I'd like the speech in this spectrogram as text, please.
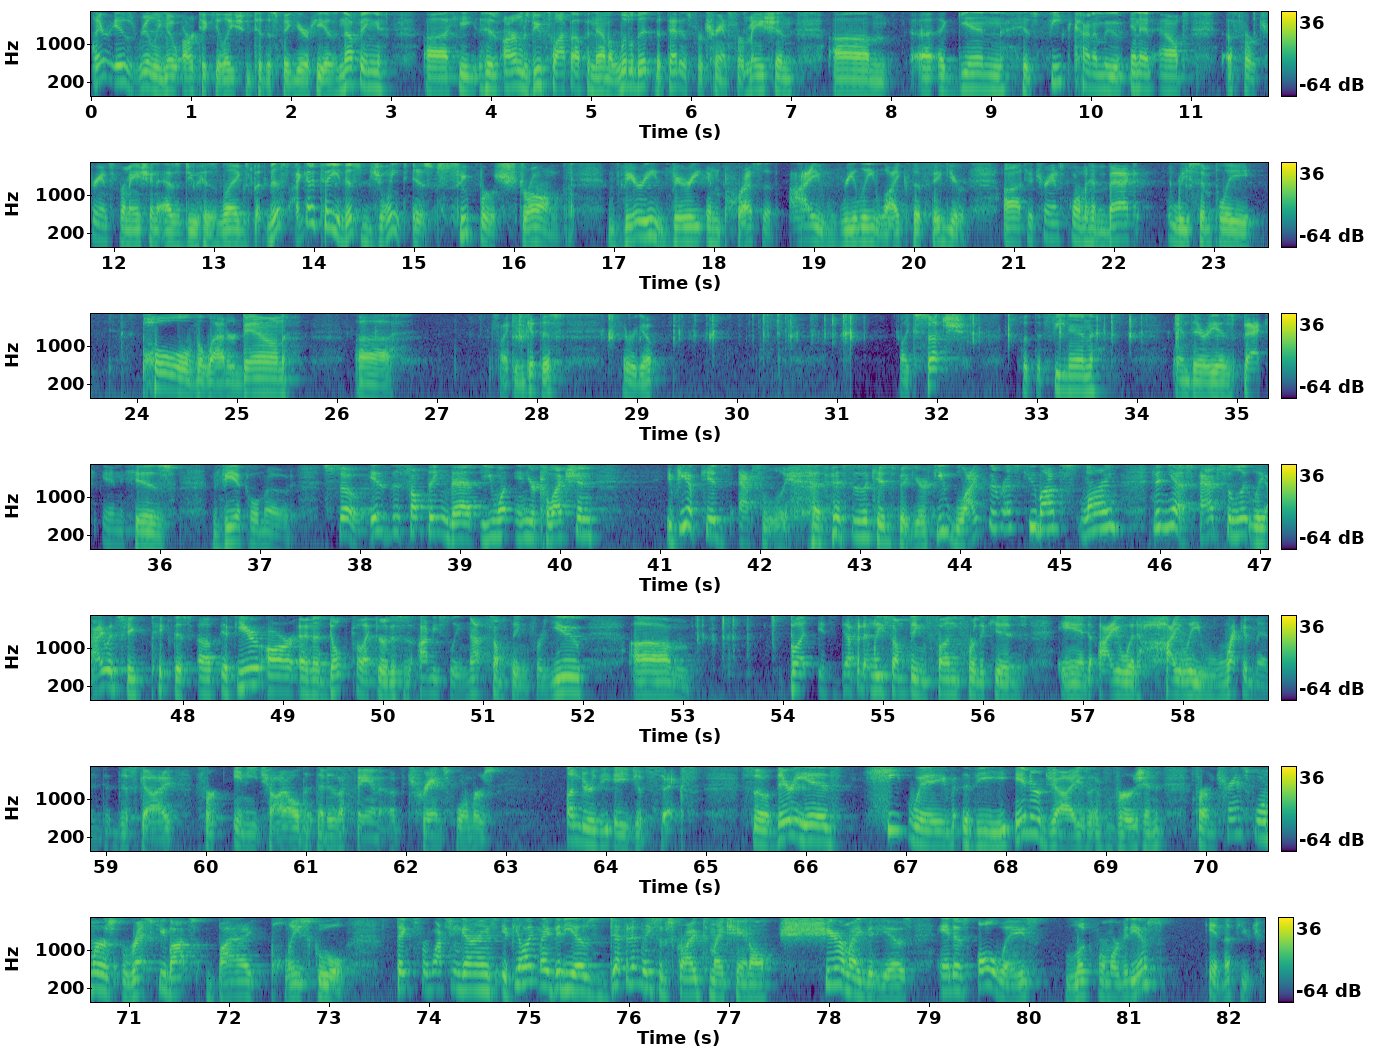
there is really no articulation to this figure. He has nothing. Uh, he his arms do flap up and down a little bit, but that is for transformation. Um, uh, again, his feet kind of move in and out uh, for transformation, as do his legs. But this, I got to tell you, this joint is super strong. Very, very impressive. I really like the figure. Uh, to transform him back, we simply pull the ladder down. Uh, if I can get this, there we go like such. Put the feet in, and there he is back in his vehicle mode. So, is this something that you want in your collection? If you have kids, absolutely. this is a kid's figure. If you like the Rescue Bots line, then yes, absolutely. I would say pick this up. If you are an adult collector, this is obviously not something for you. Um, but it's definitely something fun for the kids, and I would highly recommend this guy for any child that is a fan of Transformers under the age of six. So there he is, Heatwave, the Energize version from Transformers Rescue Bots by Playskool. Thanks for watching, guys. If you like my videos, definitely subscribe to my channel, share my videos, and as always, look for more videos in the future.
